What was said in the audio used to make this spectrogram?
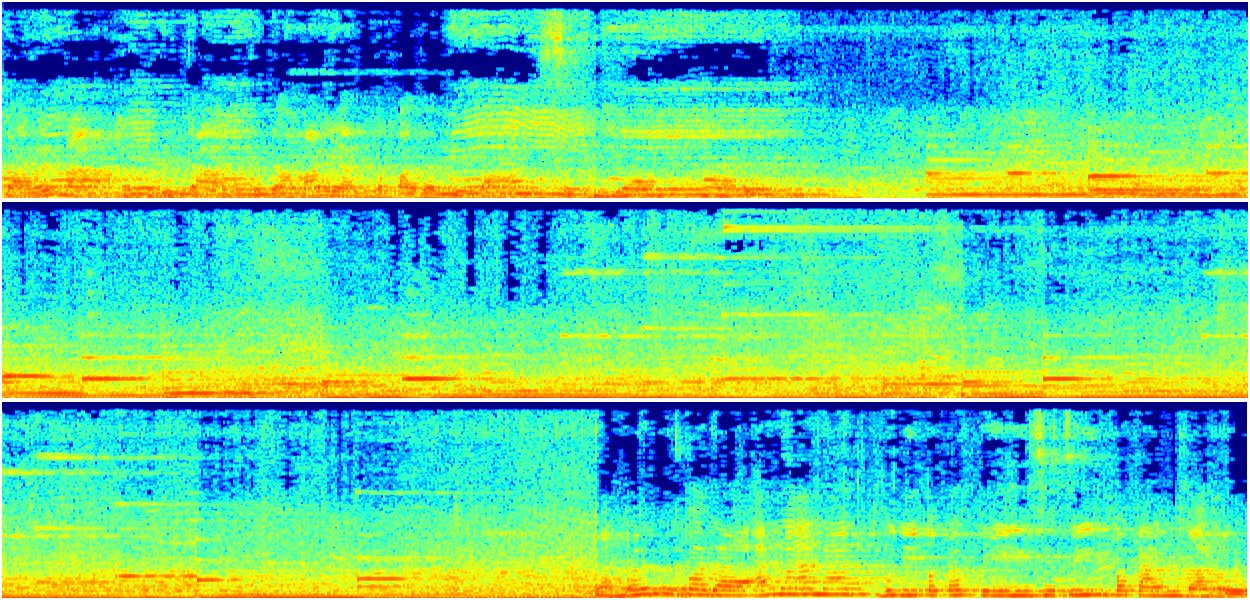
karena memberikan kedamaian kepada kita setiap hari. Tangan kepada anak-anak Budi Pekerti Sisi Pekanbaru.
